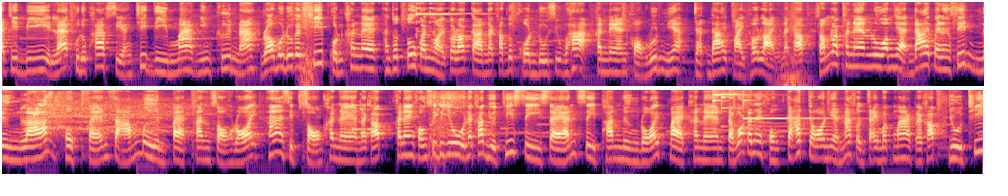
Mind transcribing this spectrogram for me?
RGB และคุณภาพเสียงที่ดีมากยิ่งขึ้นนะ เรามาดูกันที่ผลคะแนนอันตัวตู้กันหน่อยก็แล้วกันนะครับทุกคนดูสิว่าคะแนนของรุ่นนี้จะได้ไปเท่าไหร่นะครับสำหรับคะแนนรวมเนี่ยได้ไปทั้งสิ้น1,638,252คะแนนนะครับ คะแนนของ CPU นะครับอยู่ที่ 4,4108 คะแนน แต่ว่าคะแนนของการ์ดจอเนี่ยน่าสนใจมากๆนะครับ อยู่ที่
